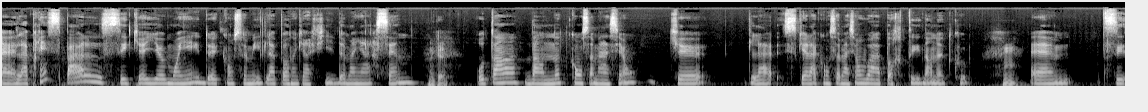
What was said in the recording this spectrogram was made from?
Euh, la principale, c'est qu'il y a moyen de consommer de la pornographie de manière saine. Autant dans notre consommation que ce que la consommation va apporter dans notre couple. Hmm. Euh,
